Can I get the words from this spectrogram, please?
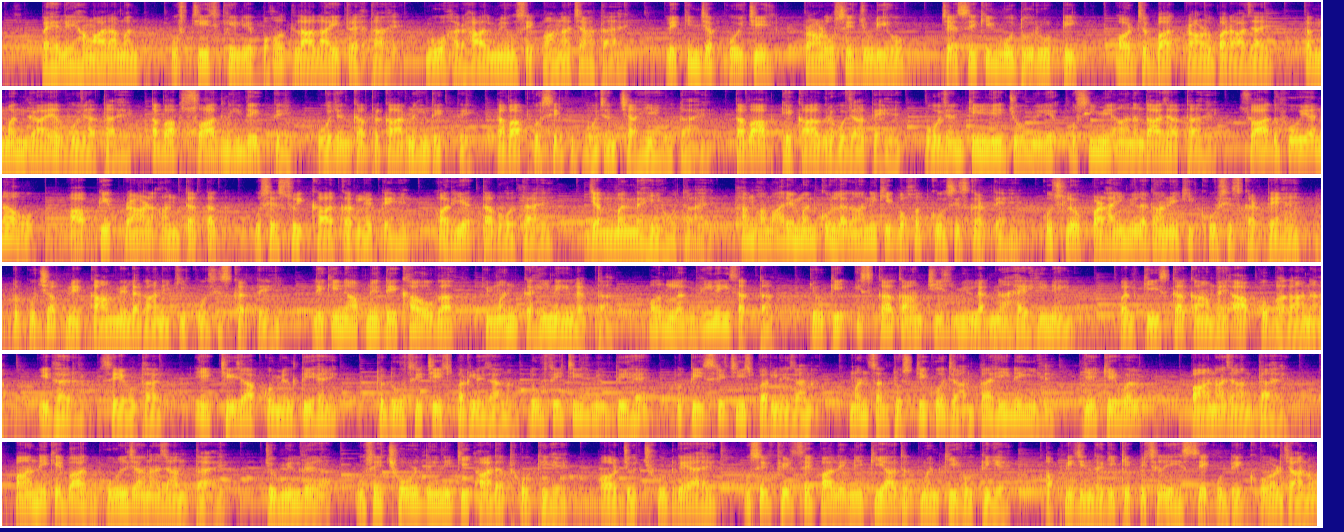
पहले हमारा मन उस चीज़ के लिए बहुत लालायित रहता है। वो हर हाल में उसे पाना चाहता है। लेकिन जब कोई चीज़ प्राणों से जुड़ी हो, जैसे कि वो दो रोटी और जब बात प्राणों पर आ जाए, तब मन गायब हो जाता है। तब आप स्वाद नहीं देखते, भोजन का प्रकार नहीं देखते। तब आपको सिर्फ़ भोजन चाहिए होता है। तब आप एकाग्र हो जाते हैं। भोजन के लिए जो मिले, उसी में आनंद आ जाता है। स्वाद हो या ना हो, आपके प्राण अंतर तक उसे स्वीकार कर लेते हैं और यह तब होता है, जब मन नहीं होता है। हम हमारे मन को लगाने की बहुत कोशिश करते हैं। कुछ लोग पढ़ाई में लगाने की कोशिश करते हैं। तो कुछ अपने काम में लगाने की कोशिश करते हैं। लेकिन आपने देखा होगा कि मन कहीं नहीं लगता और लग भी नहीं सकता, क्योंकि इसका काम चीज़ में लगना है ही नहीं, बल्कि इसका काम है आपको भगाना, इधर से उधर। एक चीज़ आपको मिलती है तो दूसरी चीज़ पर ले जाना। दूसरी चीज़ मिलती है तो तीसरी चीज़ पर ले जाना। मन संतुष्टि को जानता ही नहीं है, ये केवल पाना जानता है। पाने के बाद भूल जाना जानता है। जो मिल गया उसे छोड़ देने की आदत होती है और जो छूट गया है उसे फिर से पा लेने की आदत मन की होती है। अपनी ज़िंदगी के पिछले हिस्से को देखो और जानो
